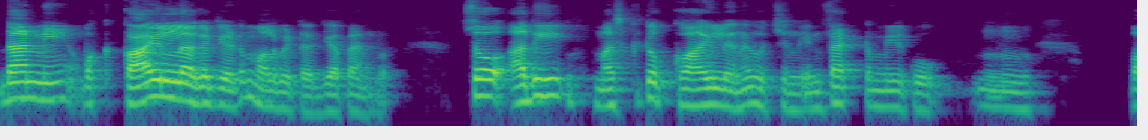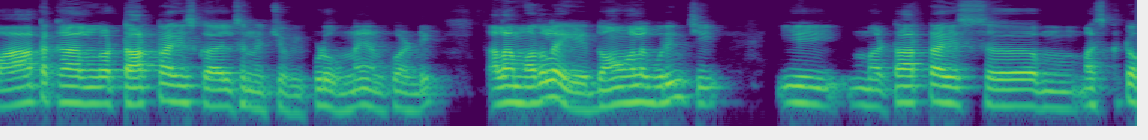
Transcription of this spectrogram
దాన్ని ఒక కాయిల్ లాగా చేయడం మొదలుపెట్టారు జపాన్లో. సో అది మస్కిటో కాయిల్ అనేది వచ్చింది. ఇన్ఫ్యాక్ట్ మీకు పాతకాలంలో టార్టాయిస్ కాయిల్స్ అని వచ్చేవి ఇప్పుడు ఉన్నాయి అనుకోండి అలా మొదలయ్యాయి. దోమల గురించి ఈ టార్టాయిస్ మస్కిటో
